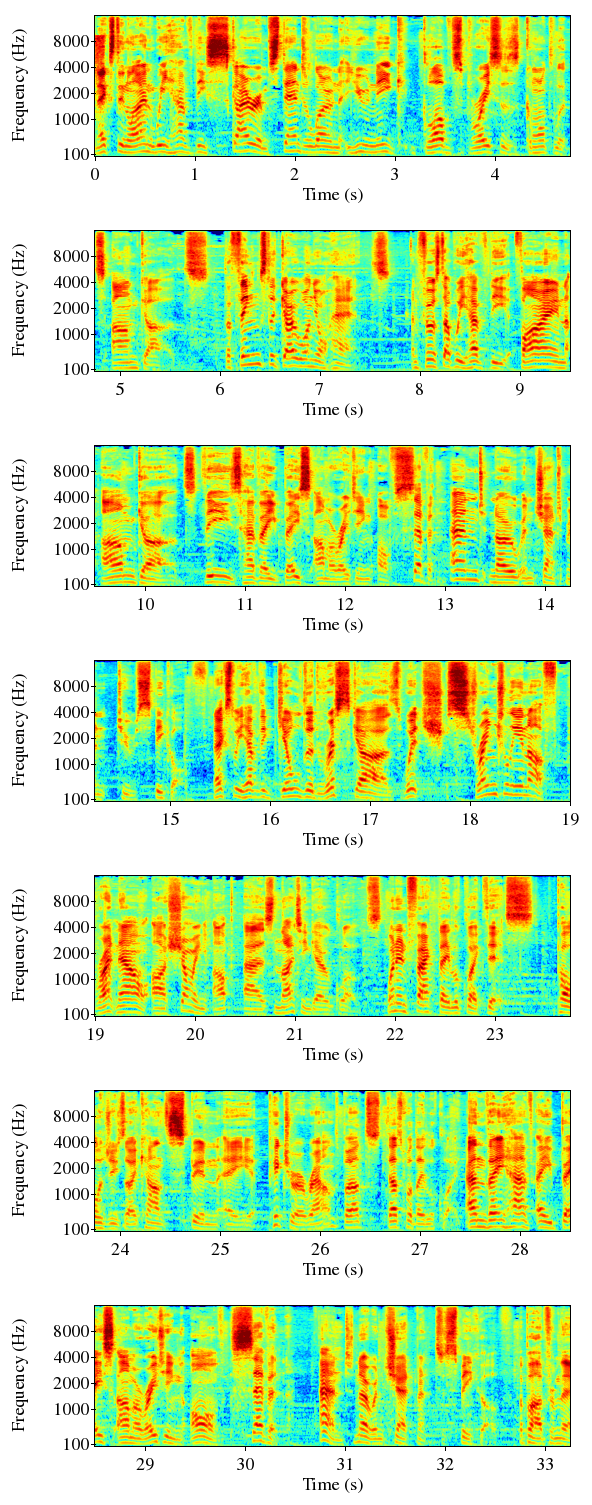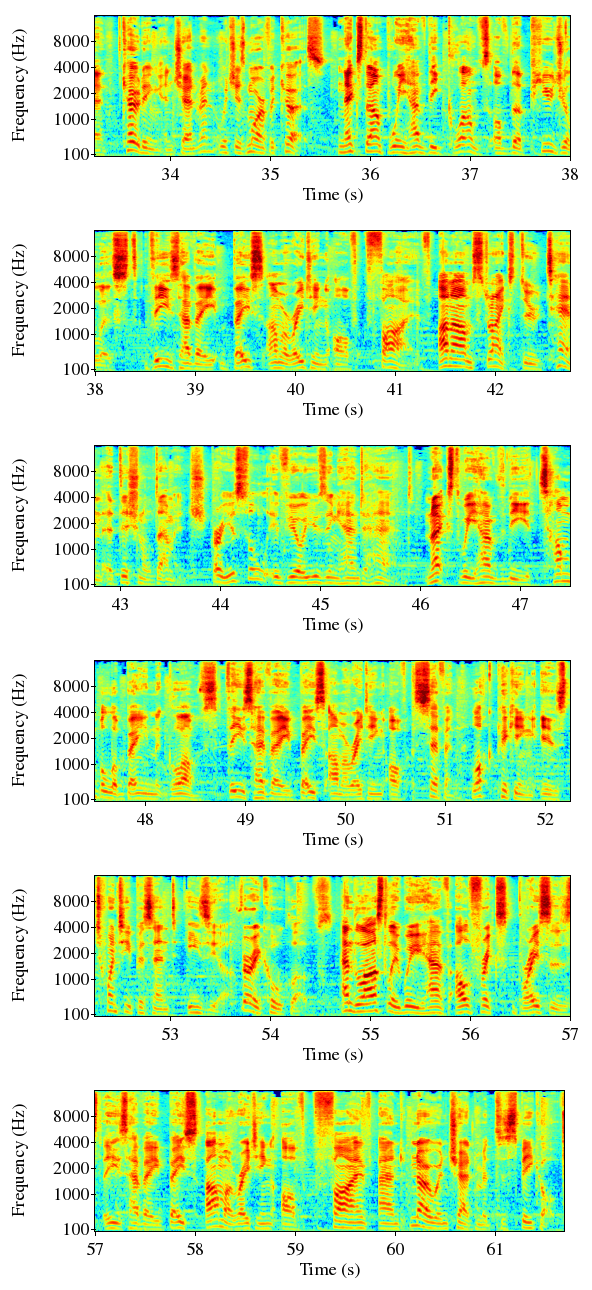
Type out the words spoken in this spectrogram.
Next in line, we have the Skyrim standalone unique gloves, braces, gauntlets, arm guards. The things that go on your hands. And first up we have the Fine Arm Guards. These have a base armor rating of 7, and no enchantment to speak of. Next we have the Gilded Wrist Guards, which, strangely enough, right now are showing up as Nightingale gloves, when in fact they look like this. Apologies, I can't spin a picture around, but that's what they look like. And they have a base armor rating of 7 and no enchantment to speak of. Apart from their coding enchantment, which is more of a curse. Next up, we have the Gloves of the Pugilist. These have a base armor rating of 5. Unarmed strikes do 10 additional damage. Very useful if you're using hand-to-hand. -hand. Next, we have the Tumblerbane Gloves. These have a base armor rating of 7. Lockpicking is 20% easier. Very cool gloves. And lastly, we have Ulfric's Braces. These have a base armor rating of 5 and no enchantment to speak of.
